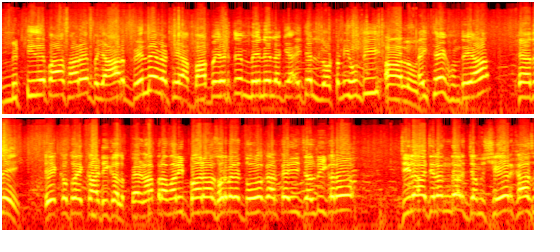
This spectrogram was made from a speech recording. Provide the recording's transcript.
ਮਿੱਟੀ ਦੇ ਪਾ ਸਾਰੇ ਬਾਜ਼ਾਰ ਵਿਹਲੇ ਬੈਠੇ ਆ। ਬਾਬੇ ਜਿਹੜੇ ਤੇ ਮੇਲੇ ਲੱਗਿਆ ਇੱਥੇ ਲੁੱਟ ਨਹੀਂ ਹੁੰਦੀ। ਆ ਲੋ ਇੱਥੇ ਹੁੰਦੇ ਆ ਫਾਇਦੇ। ਇੱਕ ਤੋਂ ਇੱਕ ਆਰਟੀਕਲ ਭੈਣਾ ਭਰਾਵਾਂ ਲਈ 1200 ਰੁਪਏ ਦੇ ਦੋ ਕਰਤੇ ਜੀ ਜਲਦੀ ਕਰੋ। ਜ਼ਿਲ੍ਹਾ ਜਲੰਧਰ ਜਮਸ਼ੇਰ ਖਾਸ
